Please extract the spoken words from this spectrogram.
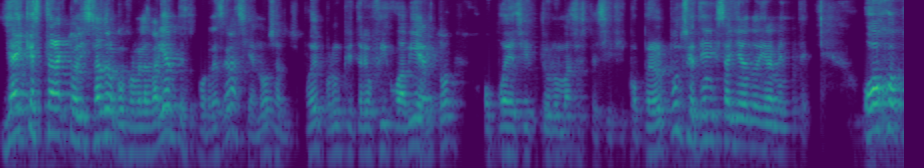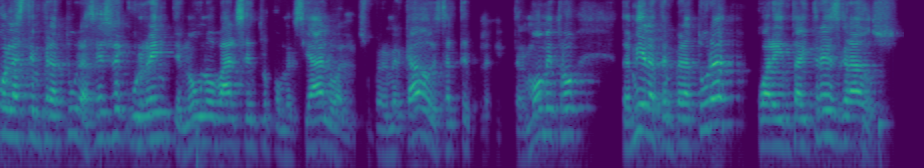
Y hay que estar actualizándolo conforme las variantes, por desgracia, ¿no? O sea, se puede poner un criterio fijo abierto o puede decirte uno más específico, pero el punto es que tiene que estar llenando diariamente. Ojo con las temperaturas, es recurrente, ¿no? Uno va al centro comercial o al supermercado, está el, termómetro, también la temperatura, 43 grados,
